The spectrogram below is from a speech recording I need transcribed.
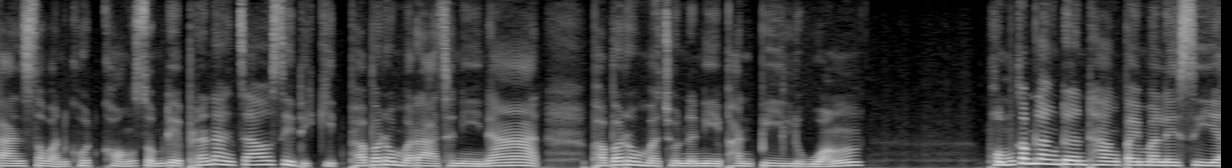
การสวรรคตของสมเด็จพระนางเจ้าสิริกิติ์พระบรมราชินีนาถพระบรมชนนีพันปีหลวง ผมกำลังเดินทางไปมาเลเซีย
